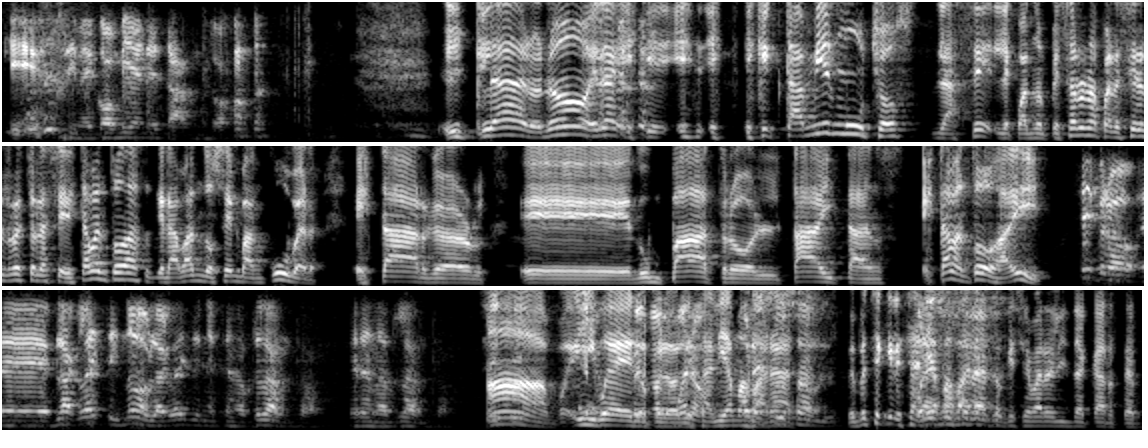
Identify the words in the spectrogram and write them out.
Y si me conviene tanto. Y claro, no, era, es que, es, es que también muchos, la cuando empezaron a aparecer el resto de la serie, estaban todas grabándose en Vancouver, Stargirl, eh, Doom Patrol, Titans, estaban todos ahí. Sí, pero eh, Black Lightning no, Black Lightning es en Atlanta, era en Atlanta. Ah, y bueno, pero, le salía más barato. Me parece que le salía más barato que llevar a Linda Carter.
